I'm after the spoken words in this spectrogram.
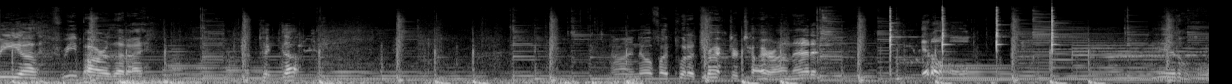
Free uh, rebar that I, I picked up. Now I know if I put a tractor tire on that, it, it'll hold. It'll hold.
